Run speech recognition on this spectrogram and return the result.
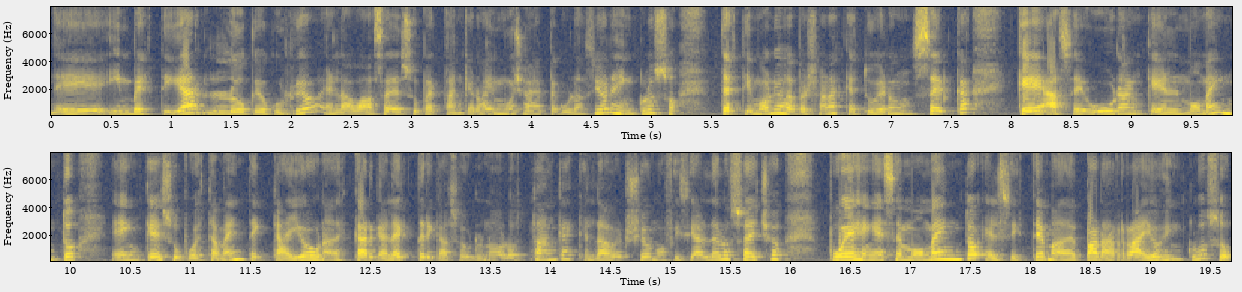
eh, investigar lo que ocurrió en la base de supertanqueros. Hay muchas especulaciones, incluso testimonios de personas que estuvieron cerca que aseguran que el momento en que supuestamente cayó una descarga eléctrica sobre uno de los tanques, que es la versión oficial de los hechos, pues en ese momento el sistema de pararrayos, incluso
